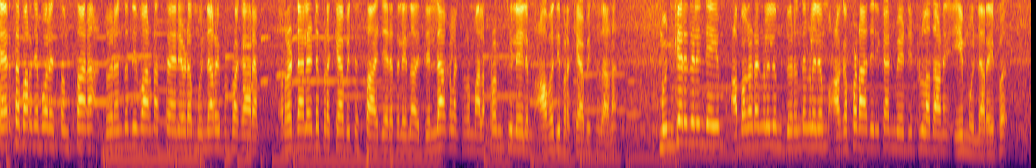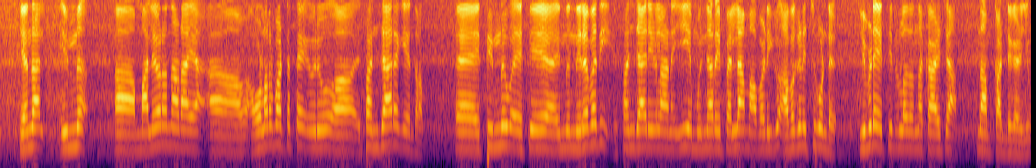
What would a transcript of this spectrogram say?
നേരത്തെ പറഞ്ഞ പോലെ സംസ്ഥാന ദുരന്ത നിവാരണ സേനയുടെ മുന്നറിയിപ്പ് പ്രകാരം റെഡ് അലർട്ട് പ്രഖ്യാപിച്ച സാഹചര്യത്തിൽ ഇന്ന് ജില്ലാ കളക്ടർ മലപ്പുറം ജില്ലയിലും അവധി പ്രഖ്യാപിച്ചതാണ്. മുൻകരുതലിന്റെയും അപകടങ്ങളിലും ദുരന്തങ്ങളിലും അകപ്പെടാതിരിക്കാൻ വേണ്ടിയിട്ടുള്ളതാണ് ഈ മുന്നറിയിപ്പ്. എന്നാൽ ഇന്ന് മലയോര നാടായ ഒളർവട്ടത്തെ ഒരു സഞ്ചാര കേന്ദ്രം തിന്ന് ഇന്ന് നിരവധി സഞ്ചാരികളാണ് ഈ മുന്നറിയിപ്പെല്ലാം അവടി അവഗണിച്ചുകൊണ്ട് ഇവിടെ എത്തിയിട്ടുള്ളതെന്ന കാഴ്ച നാം കണ്ടു കഴിഞ്ഞു.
